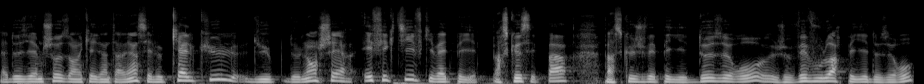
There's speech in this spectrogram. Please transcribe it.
La deuxième chose dans laquelle il intervient, c'est le calcul du, de l'enchère effective qui va être payée. Parce que c'est pas parce que je vais payer 2 euros, je vais vouloir payer 2 euros,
